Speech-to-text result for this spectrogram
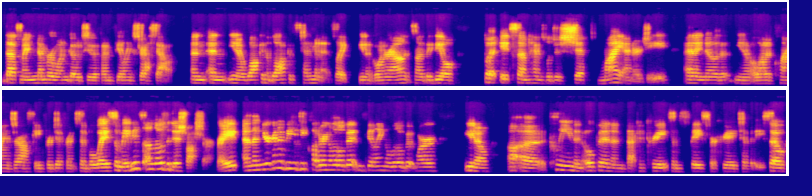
that's my number one go-to if i'm feeling stressed out. And and you know walking the block is 10 minutes like you know going around it's not a big deal. But it sometimes will just shift my energy and I know that, you know, a lot of clients are asking for different simple ways. So maybe it's unload the dishwasher, right? And then you're going to be decluttering a little bit and feeling a little bit more, you know, uh, clean and open, and that can create some space for creativity. So,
